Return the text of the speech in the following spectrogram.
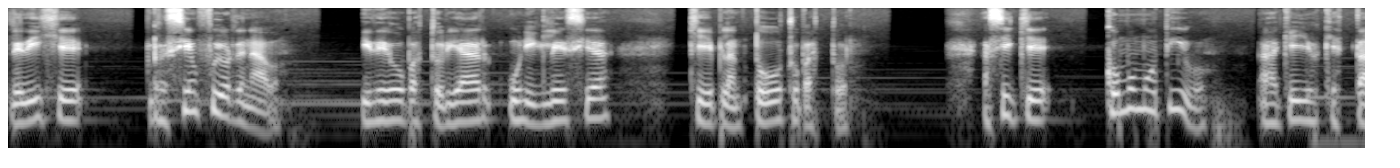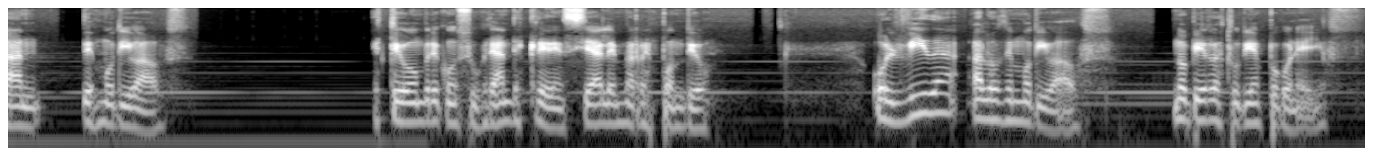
Le dije, recién fui ordenado y debo pastorear una iglesia que plantó otro pastor. Así que, ¿cómo motivo a aquellos que están desmotivados? Este hombre con sus grandes credenciales me respondió, olvida a los desmotivados, no pierdas tu tiempo con ellos.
